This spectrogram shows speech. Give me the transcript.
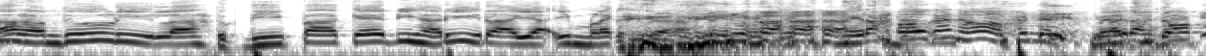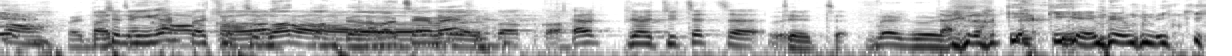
Alhamdulillah untuk dipakai di hari raya Imlek. Merah Oh kan oh bener Merah baju kokoh. Baju Jenenge kan baju Baju kokoh. Kalau cewek. Kalau baju cecek. Cecek. bagus. Daerah Kiki ya memang Niki.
